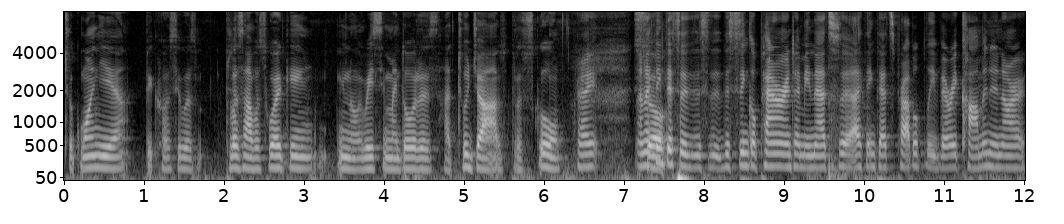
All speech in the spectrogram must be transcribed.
took one year because it was. Plus, I was working, you know, raising my daughters. Had two jobs plus school. Right. And I think that's a, this, the single parent. I mean, that's uh, I think that's probably very common in our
